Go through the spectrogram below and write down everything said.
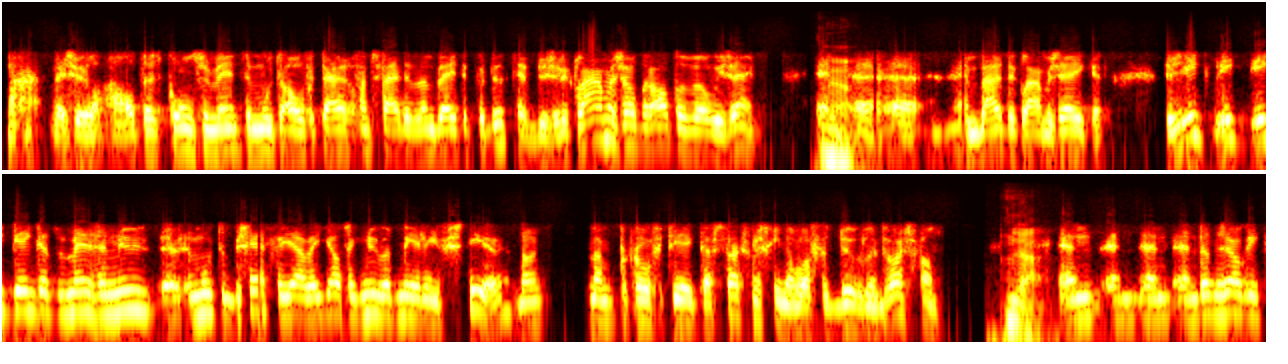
Maar wij zullen altijd consumenten moeten overtuigen van het feit dat we een beter product hebben. Dus reclame zal er altijd wel weer zijn. En, Ja. eh, en buitenreclame zeker. Dus ik, ik, ik denk dat we mensen nu eh, moeten beseffen... ja, weet je, als ik nu wat meer investeer... dan, dan profiteer ik daar straks misschien nog wel verdubbel en dwars van. Ja, En, en, en, en dat is ook, ik,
